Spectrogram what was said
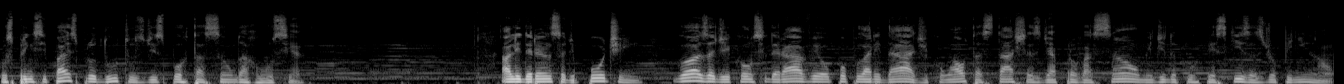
os principais produtos de exportação da Rússia. A liderança de Putin goza de considerável popularidade com altas taxas de aprovação medida por pesquisas de opinião.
